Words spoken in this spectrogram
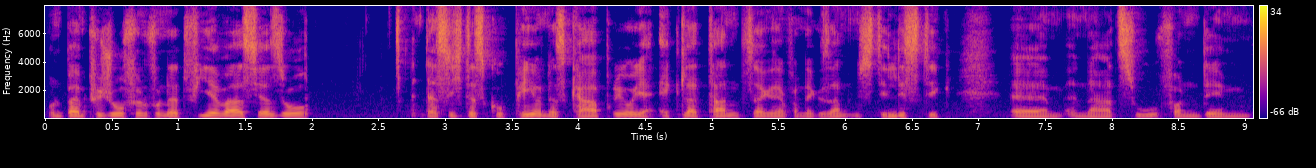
Und beim Peugeot 504 war es ja so, dass sich das Coupé und das Cabrio ja eklatant, sage ich mal, von der gesamten Stilistik ähm, nahezu von dem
